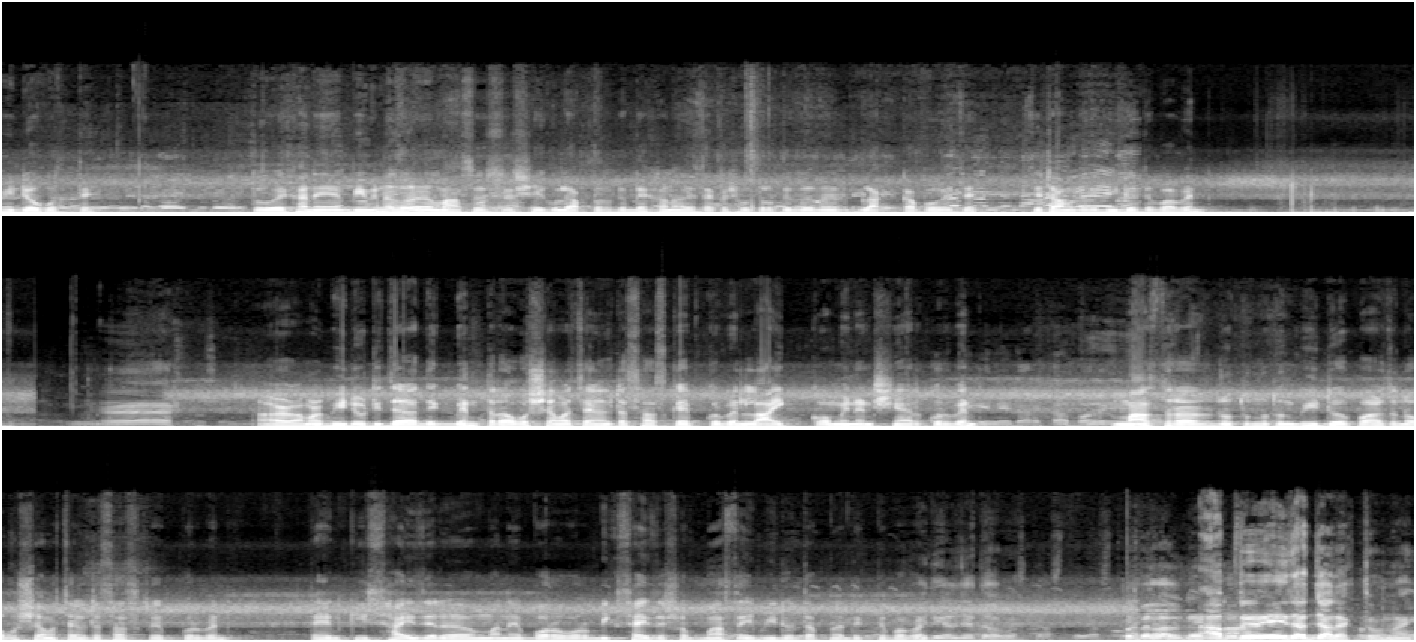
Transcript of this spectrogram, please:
ভিডিও করতে। তো এখানে বিভিন্ন ধরনের মাছ হয়েছে সেগুলো আপনাদেরকে দেখানো হয়েছে। একটা সতেরো কেজির ব্ল্যাক কাপও হয়েছে, যেটা আমাদের ভিডিওতে পাবেন। আর আমার ভিডিওটি যারা দেখবেন তারা অবশ্যই আমার চ্যানেলটা সাবস্ক্রাইব করবেন লাইক কমেন্ট অ্যান্ড শেয়ার করবেন। মাছ ধরার নতুন নতুন ভিডিও পাওয়ার জন্য অবশ্যই আমার চ্যানেলটা সাবস্ক্রাইব করবেন। দেখেন কি সাইজের মানে বড় বড় বিগ সাইজের সব মাছ এই ভিডিওতে আপনারা দেখতে পাবেন। আপনার এই যা যা দেখতে নাই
